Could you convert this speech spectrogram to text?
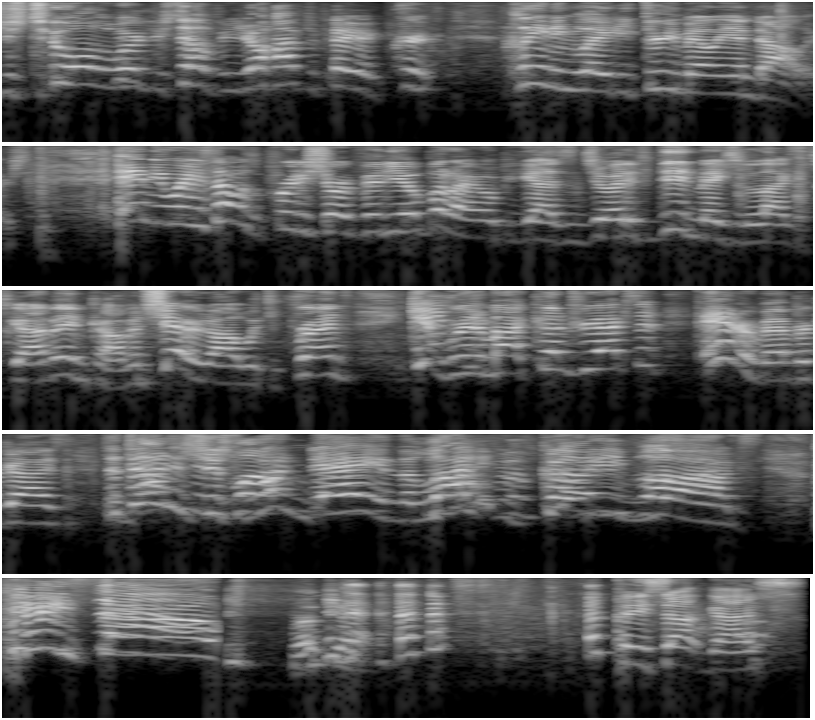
just do all the work yourself and you don't have to pay a cr- cleaning lady three million dollars. Anyways, that was a pretty short video, but I hope you guys enjoyed. If you did, make sure to like, subscribe, and comment. Share it all with your friends. Get rid of my country accent. And remember, guys, that that is just one day in the life of Cody Vlogs. Okay. Peace out, guys.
